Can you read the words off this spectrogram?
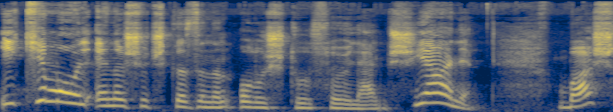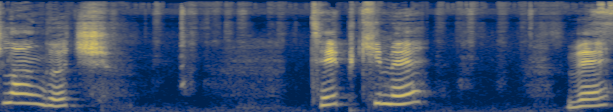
2 mol NH3 gazının oluştuğu söylenmiş. Yani başlangıç, tepkime ve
